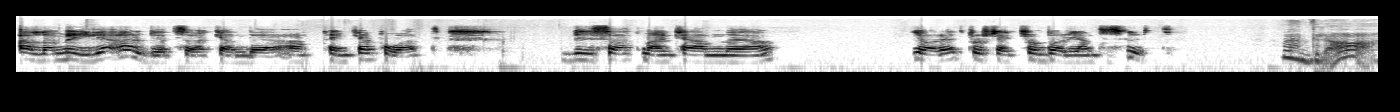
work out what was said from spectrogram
alla möjliga arbetssökande att tänka på att visa att man kan uh, göra ett projekt från början till slut. Vad bra!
